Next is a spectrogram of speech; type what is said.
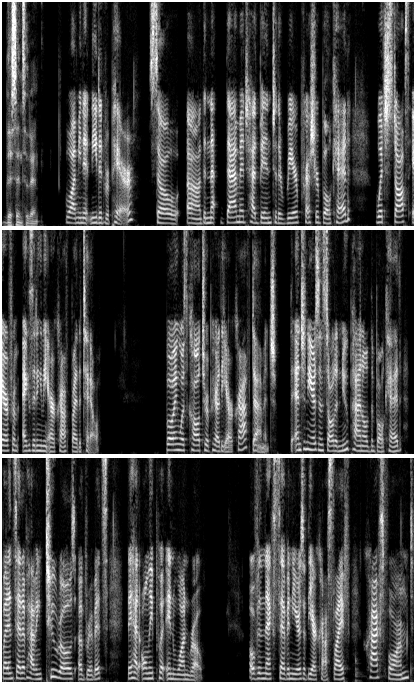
this incident. Well, I mean, it needed repair. So uh, the net damage had been to the rear pressure bulkhead, which stops air from exiting the aircraft by the tail. Boeing was called to repair the aircraft damage. The engineers installed a new panel in the bulkhead, but instead of having two rows of rivets, they had only put in one row. Over the next seven years of the aircraft's life, cracks formed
